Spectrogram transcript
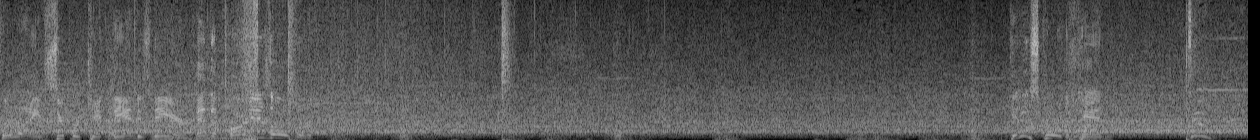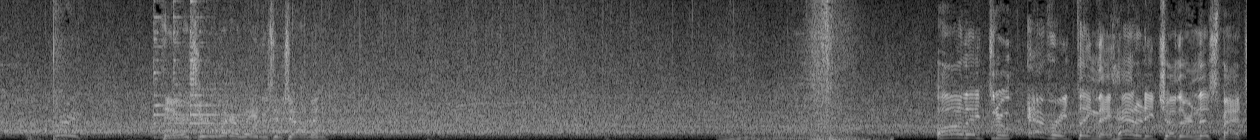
The running super kick, the end is near. And the party is over. Score the pin? Two. Three. There's your winner, ladies and gentlemen. Oh, they threw everything they had at each other in this match.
